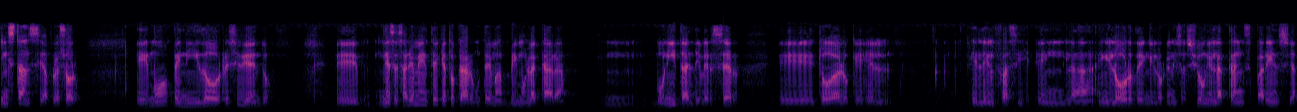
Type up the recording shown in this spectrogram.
instancia, profesor, hemos venido recibiendo, eh, necesariamente hay que tocar un tema, vimos la cara mm, bonita, el deber ser, todo lo que es el, el énfasis en, la, en el orden, en la organización, en la transparencia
